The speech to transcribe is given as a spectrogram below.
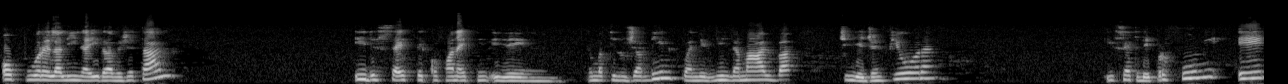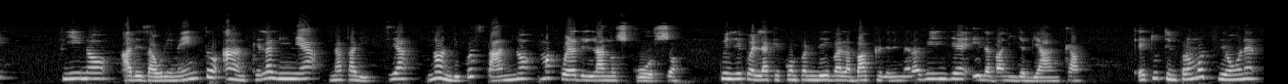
oppure la linea Idra Vegetal, i 7 cofanetti di Mattino Jardin, quindi Lilla Malva, ciliegia in fiore, il set dei profumi e fino ad esaurimento anche la linea natalizia, non di quest'anno ma quella dell'anno scorso, quindi quella che comprendeva la bacca delle meraviglie e la vaniglia bianca è tutto in promozione,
